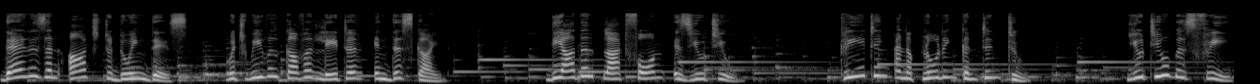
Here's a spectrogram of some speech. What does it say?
There is an art to doing this, which we will cover later in this guide. The other platform is YouTube. Creating and uploading content too. YouTube is free,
